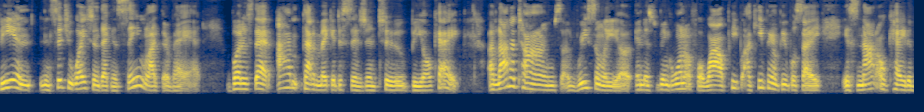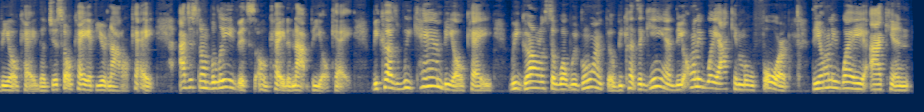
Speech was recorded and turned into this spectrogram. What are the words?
be in, in situations that can seem like they're bad, but it's that I've got to make a decision to be okay. A lot of times, uh, recently, uh, and it's been going on for a while, people I keep hearing people say it's not okay to be okay. They're just okay if you're not okay. I just don't believe it's okay to not be okay because we can be okay regardless of what we're going through. Because again, the only way I can move forward, the only way I can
